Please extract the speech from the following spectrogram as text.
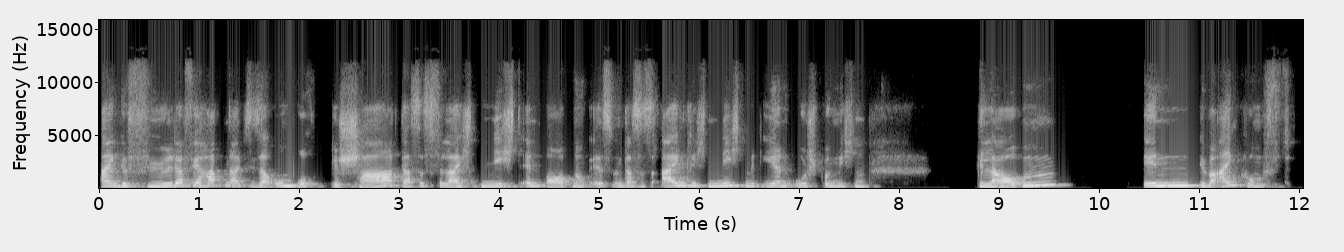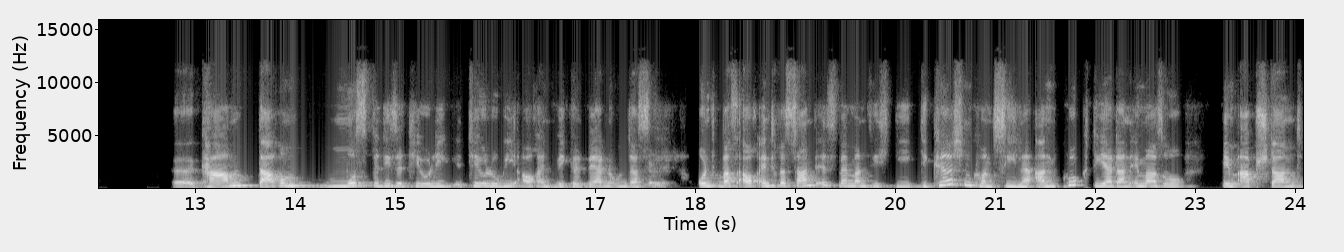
ein Gefühl dafür hatten, als dieser Umbruch geschah, dass es vielleicht nicht in Ordnung ist und dass es eigentlich nicht mit ihren ursprünglichen Glauben in Übereinkunft äh, kam. Darum musste diese Theologie, Theologie auch entwickelt werden, um das und was auch interessant ist, wenn man sich die, die Kirchenkonzile anguckt, die ja dann immer so im Abstand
